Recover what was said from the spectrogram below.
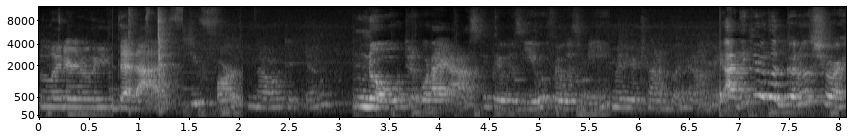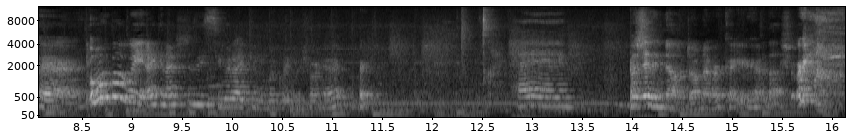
literally dead ass. Did you fart? No, did you? No. Did, would I ask if it was you, if it was me? Maybe you're trying to blame it on me. I think you would look good with short hair. Oh my god, wait, I can actually see what I can look like with short hair. Hey. Actually, no, don't ever cut your hair that short.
